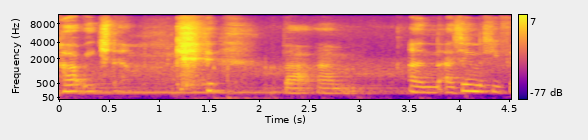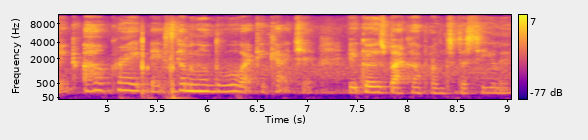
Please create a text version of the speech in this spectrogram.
can't reach them. but um, and as soon as you think, oh great, it's coming on the wall, I can catch it, it goes back up onto the ceiling.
